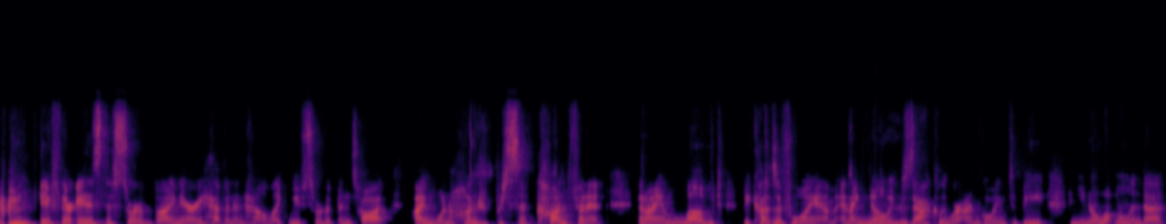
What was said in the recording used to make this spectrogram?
if there is this sort of binary heaven and hell, like we've sort of been taught, I am 100% confident that I am loved because of who I am. And I know mm-hmm. exactly where I'm going to be. And you know what, Melinda?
